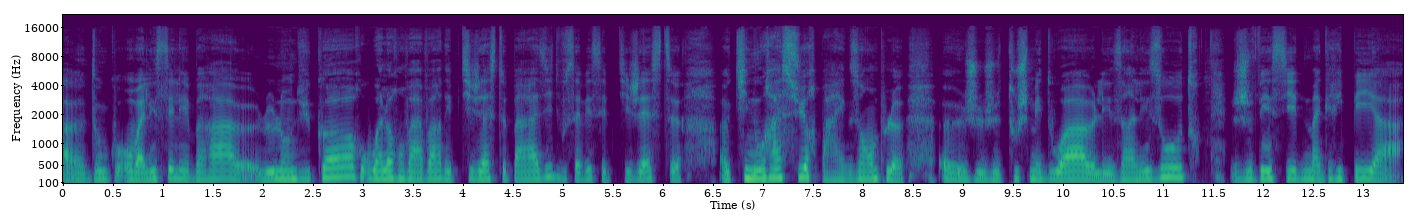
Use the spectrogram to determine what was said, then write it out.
Euh, donc on va laisser les bras euh, le long du corps ou alors on va avoir des petits gestes parasites, vous savez, ces petits gestes euh, qui nous rassurent. Par exemple, je, touche mes doigts les uns les autres, je vais essayer de m'agripper à,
